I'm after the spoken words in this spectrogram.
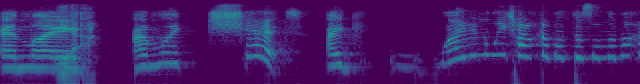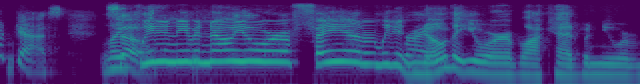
And like Yeah. I'm like, shit. I why didn't we talk about this on the podcast? Like So- we didn't even know you were a fan. We didn't know that you were a blockhead when you were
